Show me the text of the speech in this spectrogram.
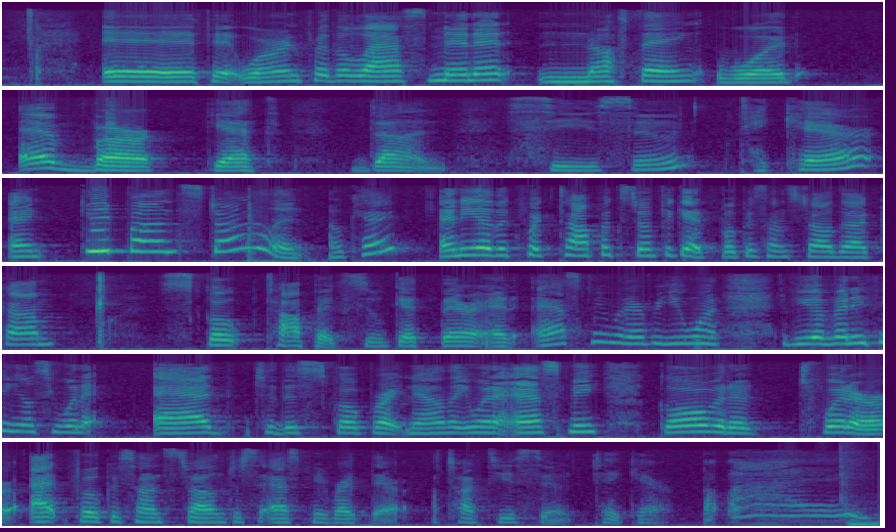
if it weren't for the last minute, nothing would ever get done. See you soon. Take care and keep on styling, okay? Any other quick topics? Don't forget, focusonstyle.com, scope topics. You'll get there and ask me whatever you want. If you have anything else you want to add to this scope right now that you want to ask me, go over to Twitter at Focus on Style and just ask me right there. I'll talk to you soon. Take care. Bye bye.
